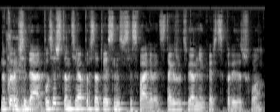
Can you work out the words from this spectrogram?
Ну, короче, да, получается, что на тебя просто ответственность все сваливается. Так же у тебя, мне кажется, произошло.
